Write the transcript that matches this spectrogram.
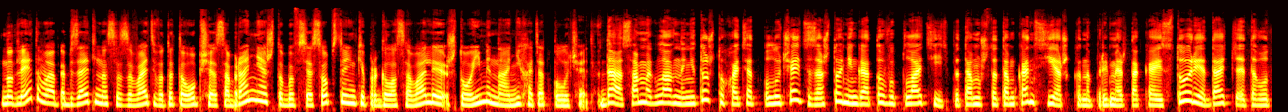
Но для этого обязательно созывать вот это общее собрание, чтобы все собственники проголосовали, что именно они хотят получать. Да, самое главное не то, что хотят получать, за что они готовы платить, потому что там консьержка, например, такая история, да, это вот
